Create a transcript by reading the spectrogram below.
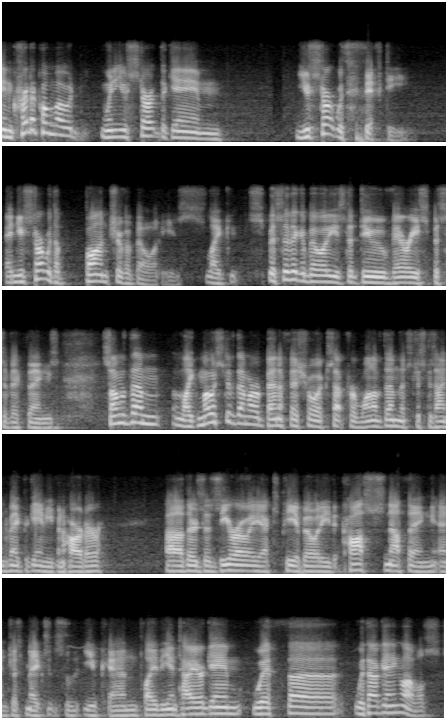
in critical mode, when you start the game, you start with 50, and you start with a bunch of abilities, like specific abilities that do very specific things. Some of them, like most of them, are beneficial, except for one of them that's just designed to make the game even harder. Uh, there's a zero EXP ability that costs nothing and just makes it so that you can play the entire game with uh, without gaining levels.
